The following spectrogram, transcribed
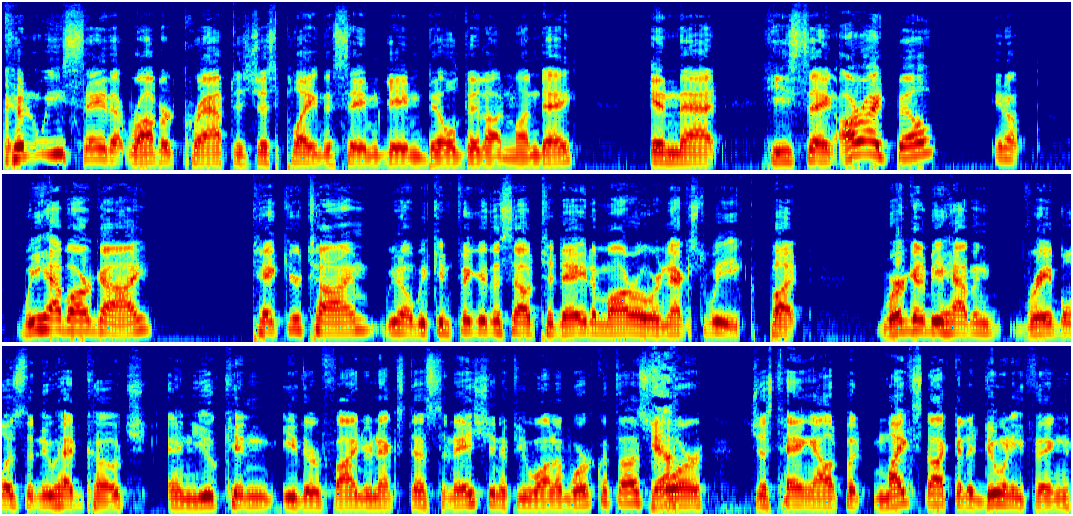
couldn't we say that Robert Kraft is just playing the same game Bill did on Monday? In that he's saying, All right, Bill, you know, we have our guy. Take your time. You know, we can figure this out today, tomorrow, or next week, but we're going to be having Vrabel as the new head coach, and you can either find your next destination if you want to work with us Yeah. or just hang out. But Mike's not going to do anything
